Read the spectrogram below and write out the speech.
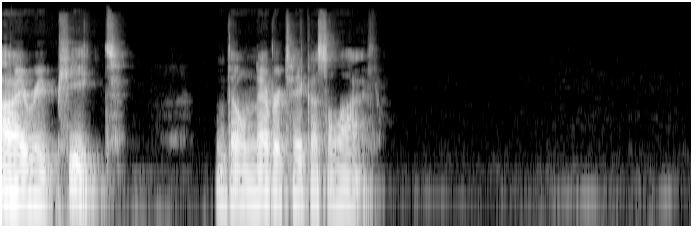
I repeat, they'll never take us alive.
